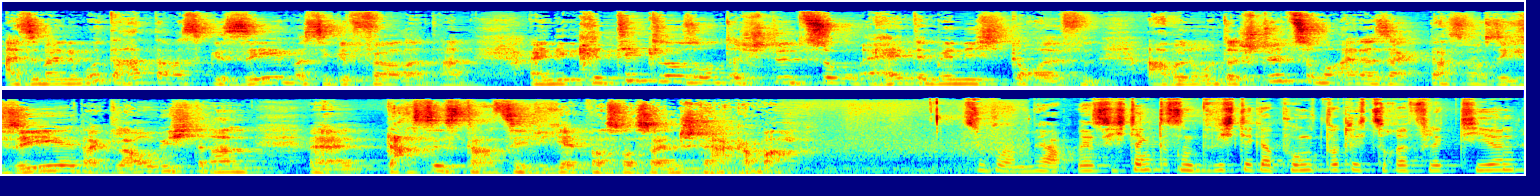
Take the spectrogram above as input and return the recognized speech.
Also meine Mutter hat da was gesehen, was sie gefördert hat. Eine kritiklose Unterstützung hätte mir nicht geholfen. Aber eine Unterstützung, wo einer sagt, das, was ich sehe, da glaube ich dran, äh, das ist tatsächlich etwas, was einen stärker macht. Super, ja. Ich denke, das ist ein wichtiger Punkt, wirklich zu reflektieren.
